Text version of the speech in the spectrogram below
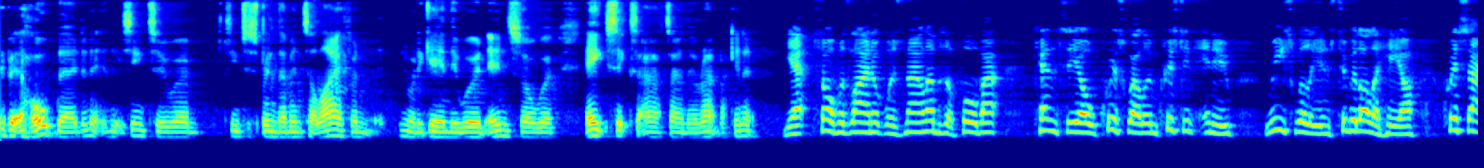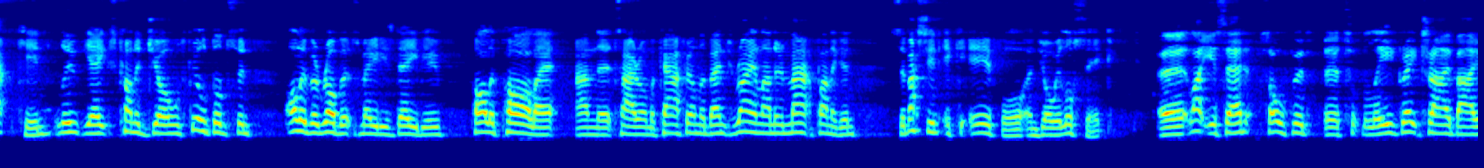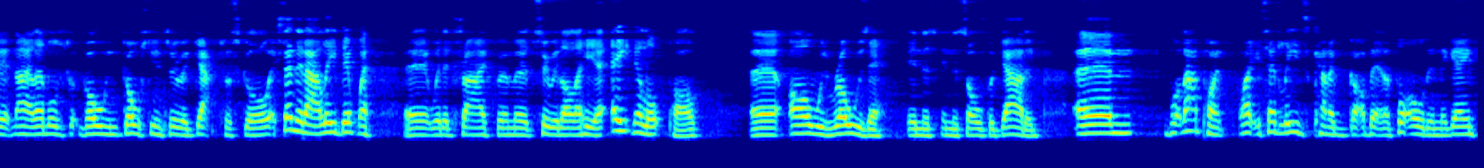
a bit of hope there, didn't it? And it seemed to um, seemed to spring them into life. And you know, and again they weren't in. So uh, eight six at half time, they were right back in it. Yeah, Salford's lineup was Niall Evalds at fullback, Ken Sio, Kris Welham, Krisnan Inu, Rhys Williams, Tui Lolohea, Chris Atkin, Luke Yates, Connor Jones, Gil Dudson, Oliver Roberts made his debut, Pauli Pauli and uh, Tyrone McCarthy on the bench, Ryan Lannon, Mark Flanagan, Sebastian Ike and Joey Lussick. Uh, like you said, Salford uh, took the lead. Great try by uh, Niall Evalds, going ghosting through a gap to score. Extended our lead, didn't we? Uh, with a try from uh, Tui Lolohea. 8 0 up, Paul. Uh, always rosy in the in the Salford Garden. Um, but at that point, like you said, Leeds kind of got a bit of a foothold in the game.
